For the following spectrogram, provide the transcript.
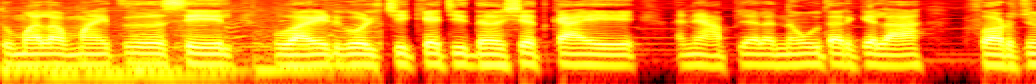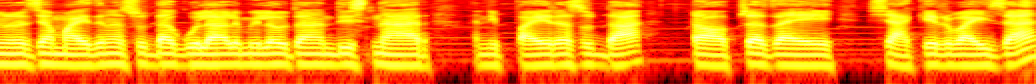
तुम्हाला माहीतच असेल व्हाईट गोल्ड चिक्याची दहशत काय आहे? आणि आपल्याला नऊ तारखेला फॉर्च्युनरच्या मैदानातसुद्धा गुलाल मिळवताना दिसणार. आणि पायरासुद्धा टॉपचाच आहे. शाकीरबाईचा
